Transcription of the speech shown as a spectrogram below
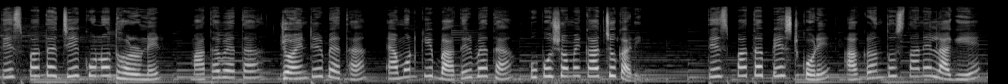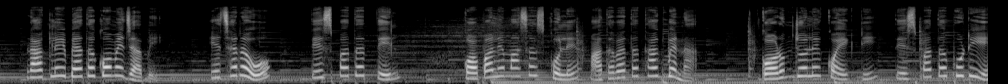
তেজপাতা যে কোনো ধরনের, মাথা ব্যথা, জয়েন্টের ব্যথা, এমনকি বাতের ব্যথা উপশমে কার্যকারী। তেজপাতা পেস্ট করে আক্রান্ত স্থানে লাগিয়ে রাখলেই ব্যথা কমে যাবে। এছাড়াও তেজপাতার তেল কপালে মাসাজ করলে মাথা ব্যথা থাকবে না। গরম জলে কয়েকটি তেজপাতা ফুটিয়ে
